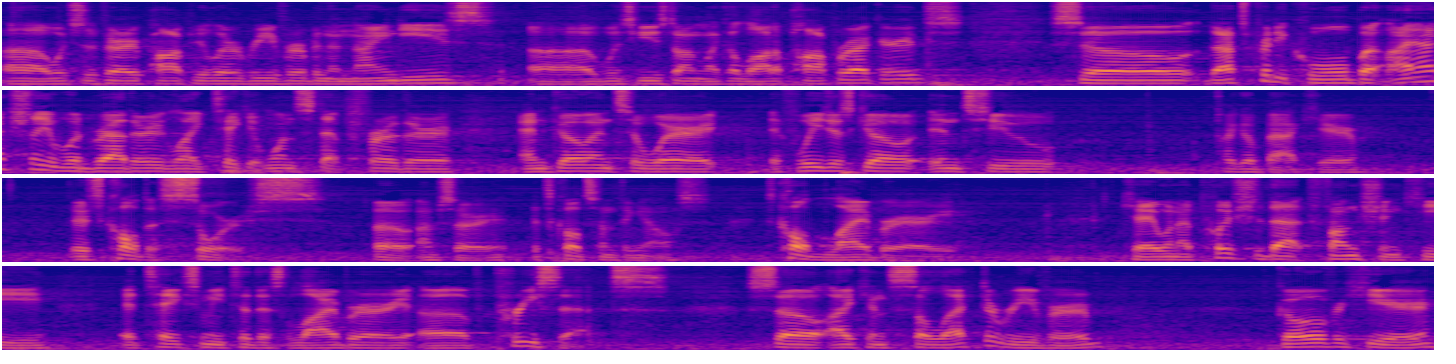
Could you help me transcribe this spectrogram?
uh, which is a very popular reverb in the 90s. Uh, was used on like a lot of pop records. So that's pretty cool, but I actually would rather like take it one step further and go into where, if we just go into, if I go back here, there's called a source. Oh, I'm sorry, it's called something else. It's called library. Okay, when I push that function key, it takes me to this library of presets. So I can select a reverb, go over here,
